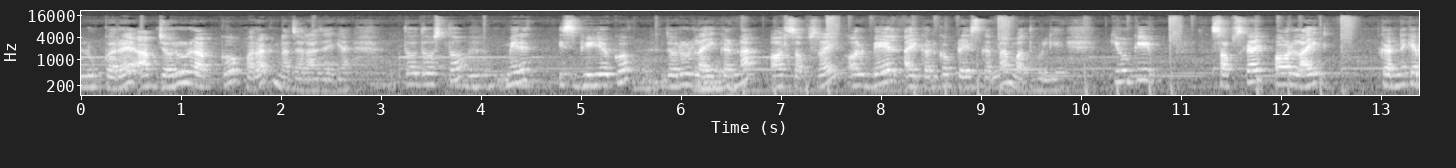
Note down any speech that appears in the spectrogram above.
लुक करे आप ज़रूर आपको फ़र्क नज़र आ जाएगा। तो दोस्तों, मेरे इस वीडियो को ज़रूर लाइक करना और सब्सक्राइब और बेल आइकन को प्रेस करना मत भूलिए। क्योंकि सब्सक्राइब और लाइक करने के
